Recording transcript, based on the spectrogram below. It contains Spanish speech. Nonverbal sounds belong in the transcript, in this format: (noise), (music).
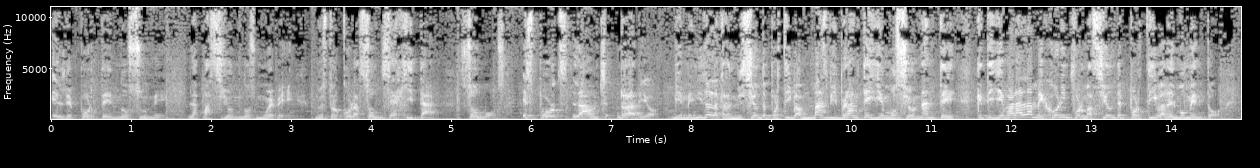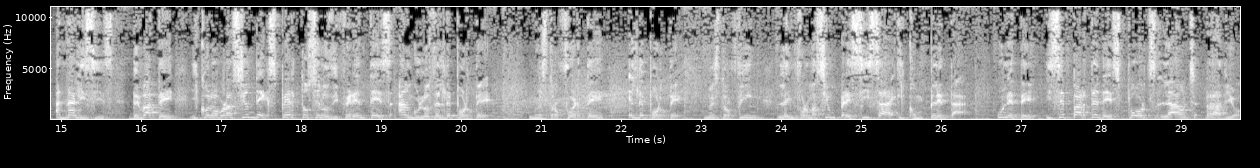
El deporte nos une, la pasión nos mueve, nuestro corazón se agita. Somos Sports Lounge Radio. Bienvenido a la transmisión deportiva más vibrante y emocionante que te llevará la mejor información deportiva del momento, análisis, debate y colaboración de expertos en los diferentes ángulos del deporte. Nuestro fuerte, el deporte. Nuestro fin, la información precisa y completa. Únete y sé parte de Sports Lounge Radio.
